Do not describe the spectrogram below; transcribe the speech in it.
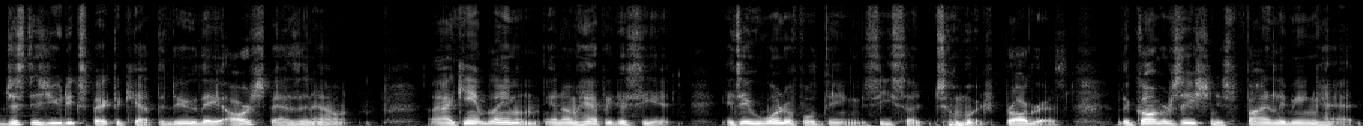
Just as you'd expect a cat to do, they are spazzing out. I can't blame them, and I'm happy to see it. It's a wonderful thing to see such so much progress. The conversation is finally being had.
